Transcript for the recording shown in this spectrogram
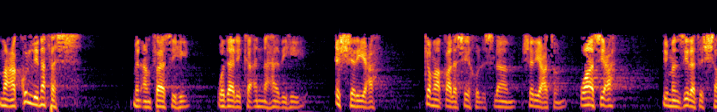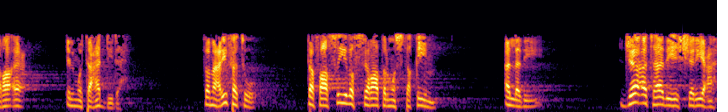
مع كل نفس من أنفاسه وذلك أن هذه الشريعة كما قال شيخ الإسلام شريعة واسعة بمنزلة الشرائع المتعددة. فمعرفة تفاصيل الصراط المستقيم الذي جاءت هذه الشريعة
